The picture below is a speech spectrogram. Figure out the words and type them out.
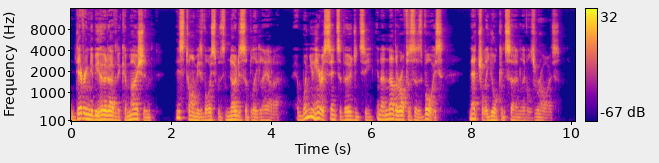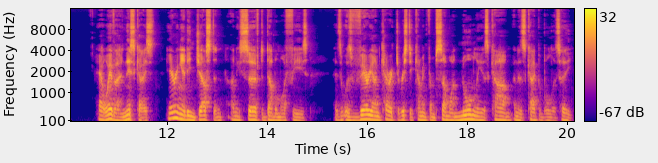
Endeavouring to be heard over the commotion, this time his voice was noticeably louder, and when you hear a sense of urgency in another officer's voice, naturally your concern levels rise. However, in this case, hearing it in Justin only served to double my fears, as it was very uncharacteristic coming from someone normally as calm and as capable as he.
